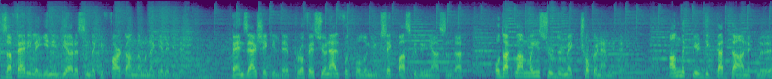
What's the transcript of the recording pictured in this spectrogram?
zafer ile yenilgi arasındaki fark anlamına gelebilir. Benzer şekilde profesyonel futbolun yüksek baskı dünyasında odaklanmayı sürdürmek çok önemlidir. Anlık bir dikkat dağınıklığı,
